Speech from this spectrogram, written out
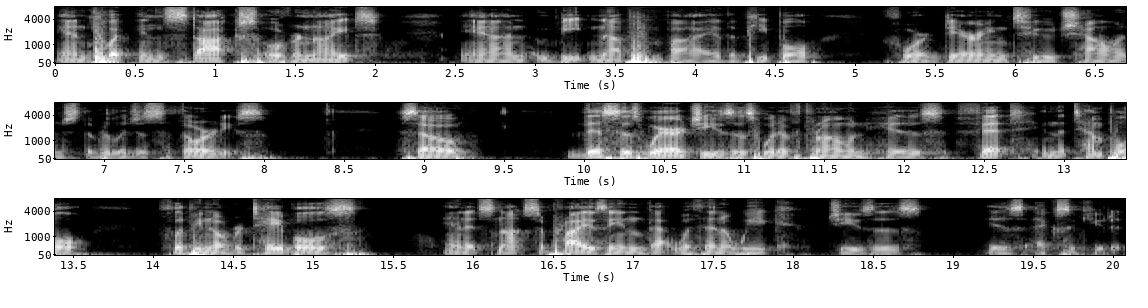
and put in stocks overnight and beaten up by the people for daring to challenge the religious authorities. So this is where Jesus would have thrown his fit in the temple, flipping over tables, and it's not surprising that within a week Jesus is executed.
